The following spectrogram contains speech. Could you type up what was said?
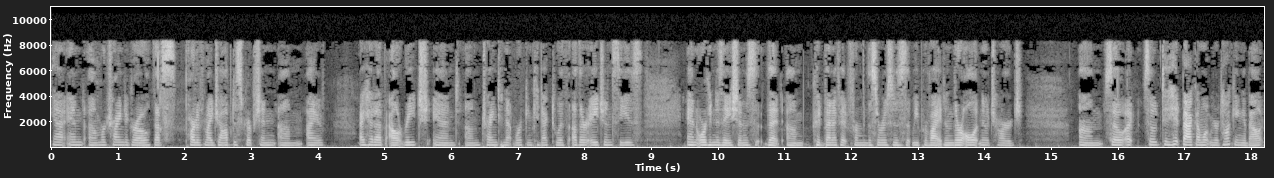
Yeah, and um, we're trying to grow. That's part of my job description. Um, I I head up outreach and um, trying to network and connect with other agencies and organizations that um, could benefit from the services that we provide, and they're all at no charge. Um, so, uh, so to hit back on what we were talking about,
